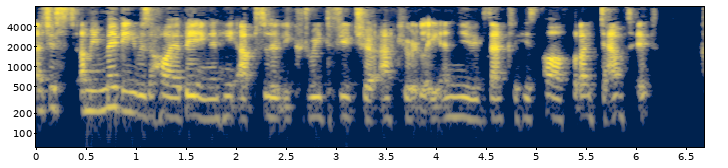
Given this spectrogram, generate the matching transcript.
I just, I mean, maybe he was a higher being and he absolutely could read the future accurately and knew exactly his path, but I doubt it.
